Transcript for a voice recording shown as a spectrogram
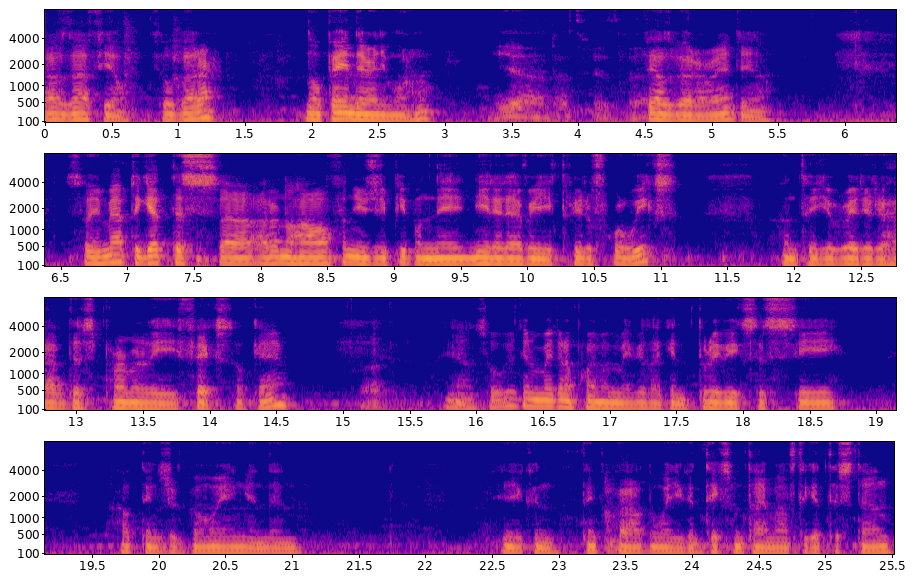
How does that feel? Feel better? No pain there anymore, huh? Yeah, that feels better. Feels better, right? Yeah. So you may have to get this, uh, I don't know how often, usually people need, need it every three to four weeks until you're ready to have this permanently fixed, okay? okay? Yeah, so we can make an appointment maybe like in three weeks to see how things are going and then you can think about when you can take some time off to get this done.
